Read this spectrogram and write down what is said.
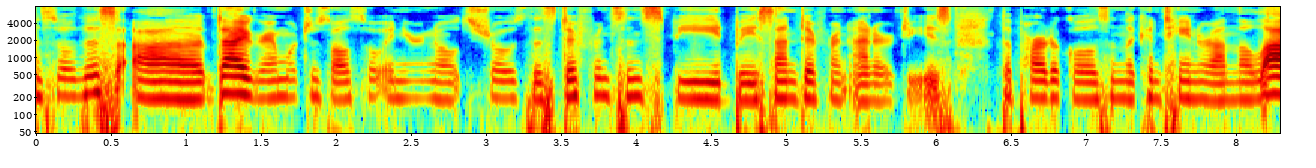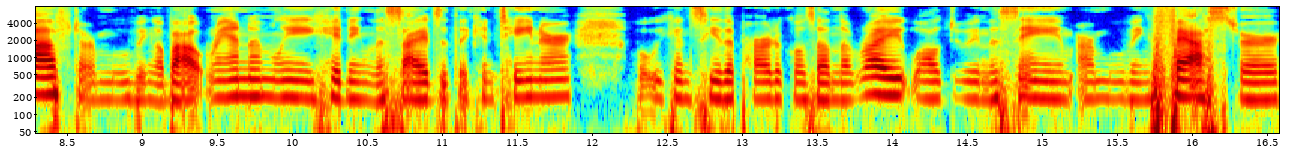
And so this uh, diagram, which is also in your notes, shows this difference in speed based on different energies. The particles in the container on the left are moving about randomly, hitting the sides of the container, but we can see the particles on the right, while doing the same, are moving faster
